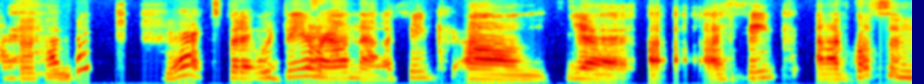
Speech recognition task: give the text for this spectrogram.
I um, haven't checked, but it would be around that. I think, um, yeah, I, I think, and I've got some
